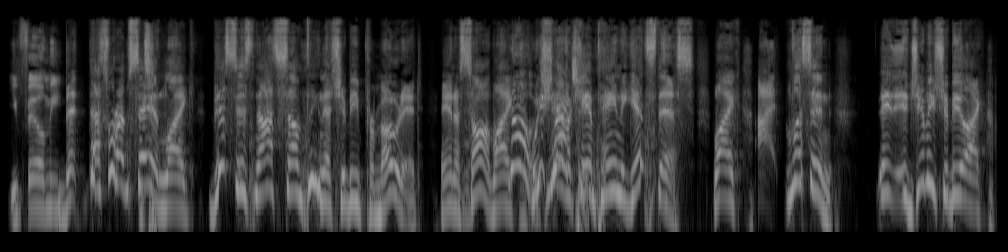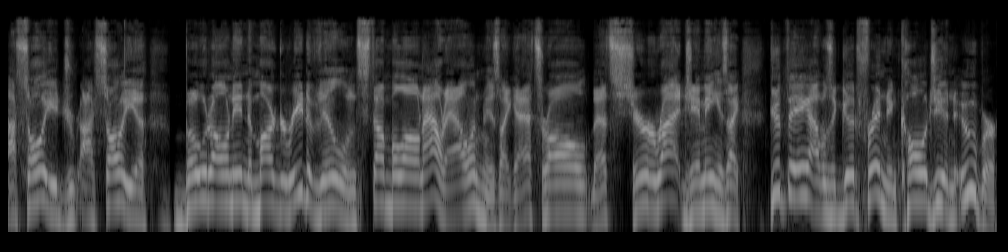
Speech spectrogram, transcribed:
You feel me? That, that's what I'm saying. Like, this is not something that should be promoted in a song. Like, No, we should have a campaign against this. Like, I listen. It, it- Jimmy should be like, I saw you, I saw you boat on into Margaritaville and stumble on out, Alan. He's like, that's all, that's sure right, Jimmy. He's like, good thing I was a good friend and called you an Uber.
